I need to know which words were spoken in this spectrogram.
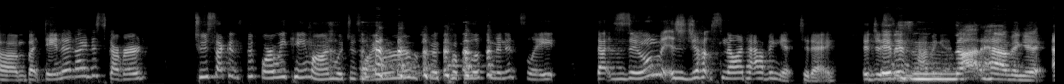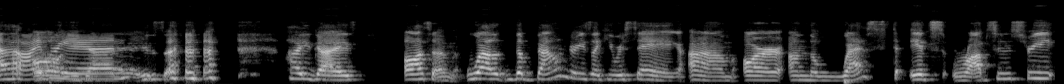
Um, but Dana and I discovered two seconds before we came on, which is why we're a couple of minutes late, that Zoom is just not having it today. It, just it is having it. not having it at Hi, all, Brienne. you guys. Hi, you guys. Awesome. Well, the boundaries, like you were saying, um, are on the west, it's Robson Street,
